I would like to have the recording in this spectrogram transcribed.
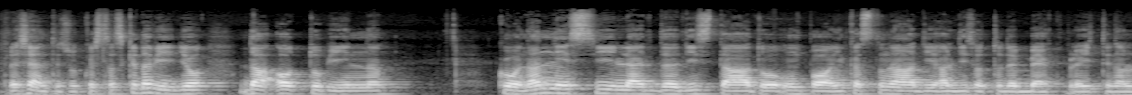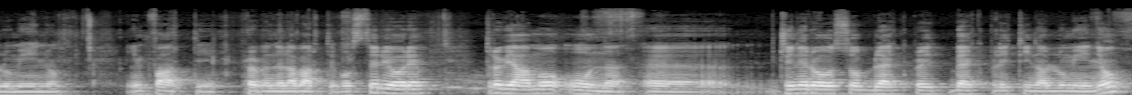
presente su questa scheda video da 8 pin con annessi led di stato un po' incastonati al di sotto del backplate in alluminio. Infatti proprio nella parte posteriore troviamo un eh, generoso backplate in alluminio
